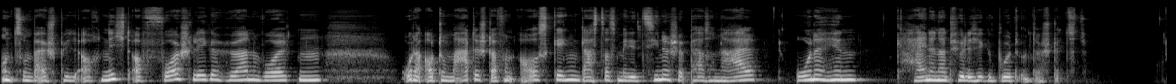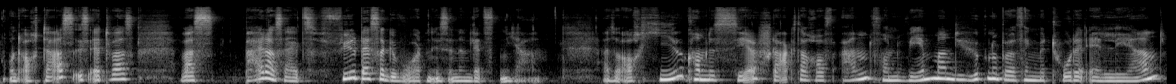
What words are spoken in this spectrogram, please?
und zum Beispiel auch nicht auf Vorschläge hören wollten oder automatisch davon ausgingen, dass das medizinische Personal ohnehin keine natürliche Geburt unterstützt. Und auch das ist etwas, was beiderseits viel besser geworden ist in den letzten Jahren. Also auch hier kommt es sehr stark darauf an, von wem man die Hypnobirthing-Methode erlernt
